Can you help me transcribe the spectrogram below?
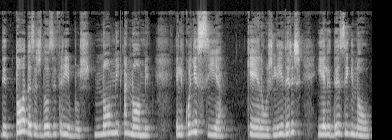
de todas as doze tribos, nome a nome. Ele conhecia quem eram os líderes e ele designou.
